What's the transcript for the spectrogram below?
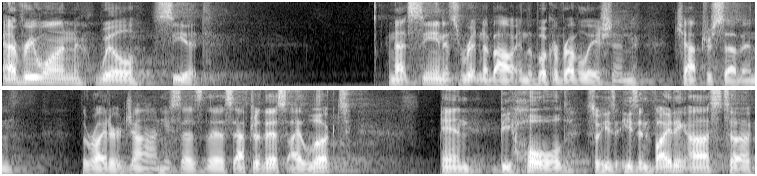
Everyone will see it. And that scene it's written about in the book of Revelation, chapter 7. The writer, John, he says this After this, I looked, and behold, so he's, he's inviting us to,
